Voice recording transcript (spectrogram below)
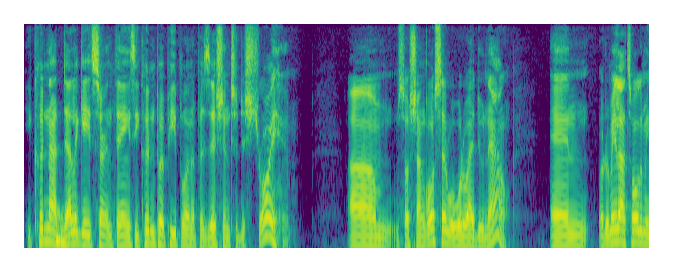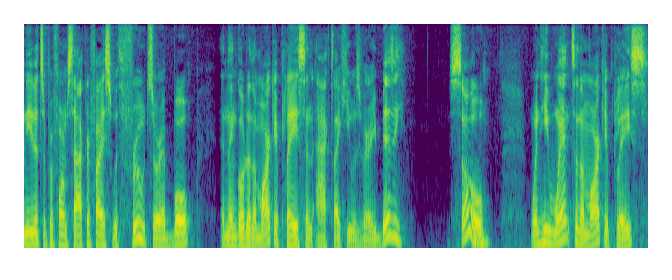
He could not hmm. delegate certain things. He couldn't put people in a position to destroy him. Um, so Shango said, Well, what do I do now? And Orunmila told him he needed to perform sacrifice with fruits or a bowl and then go to the marketplace and act like he was very busy. So when he went to the marketplace,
